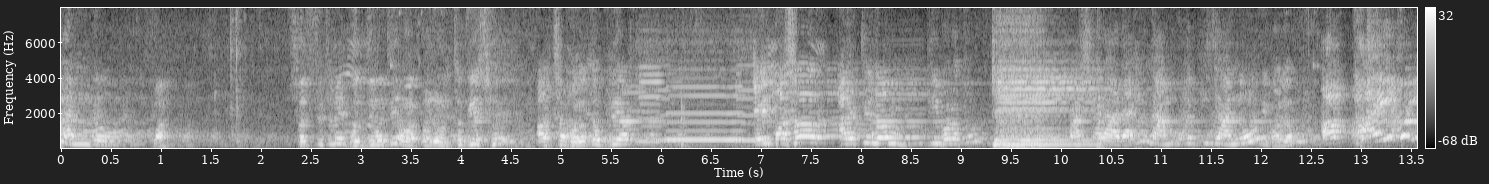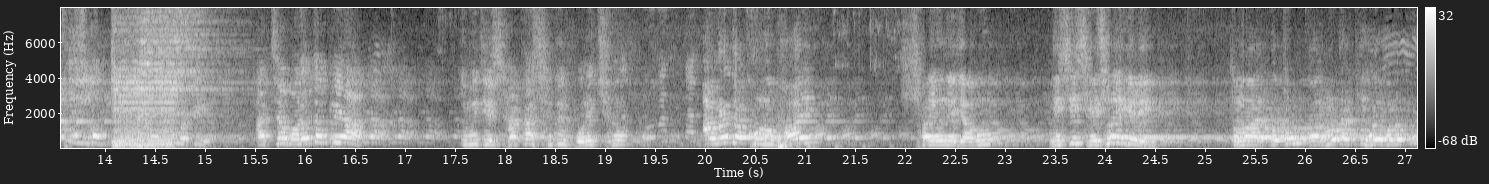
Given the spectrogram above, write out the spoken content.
কাণ্ড বাহ। সত্যি তুমি বুদ্ধিমতী আমার কোনো উত্তর দিয়েছ? আচ্ছা বলো তো প্রিয়া। এই পাশার আরেকটি নাম কি বলো তো? আর এক নাম হলো কি জানো? কি বলো? অক্ষয় বুদ্ধিমতী। আচ্ছা বলো তো প্রিয়া তুমি যে শাঁখা সিঁদুর পরেছ আমরা যখন উভয় শয়নে যাব নিশি শেষ হয়ে গেলে তোমার প্রথম কর্মটা কি হবে বলো তো?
